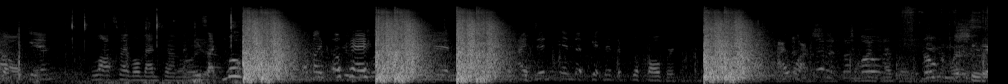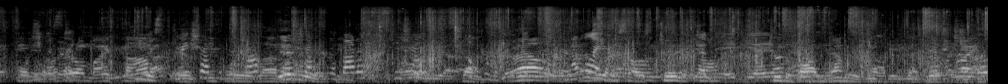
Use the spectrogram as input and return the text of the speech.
stopped again, lost my momentum, and oh, he's like move. I'm like okay, and I didn't end up getting it to flip over. I watched John Headley shoot it. and He was like, he was three shots from the top, one shot from the bottom, two shots. Well, I'm like, I was two to the top, two to the bottom, one to the top. of that group. I don't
